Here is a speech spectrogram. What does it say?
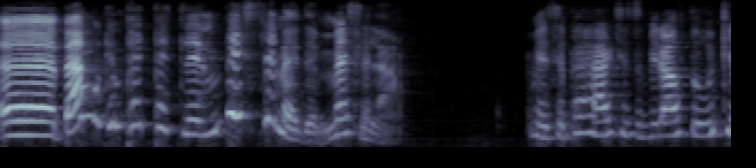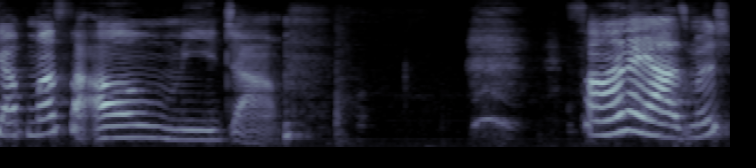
Ee, ben bugün pet petlerimi beslemedim. Mesela. Mesela herkesi bir haftalık yapmazsa almayacağım. Sana ne yazmış?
